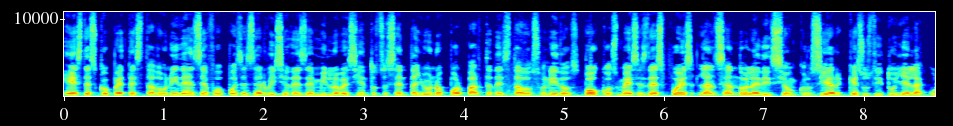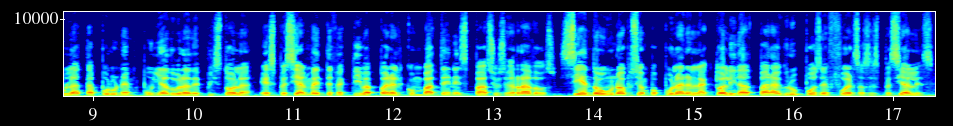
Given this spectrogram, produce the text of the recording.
Esta escopeta estadounidense fue puesta en servicio desde 1961 por parte de Estados Unidos, pocos meses después lanzando la edición Crucier que sustituye la culata por una empuñadura de pistola, especialmente efectiva para el combate en espacios cerrados, siendo una opción popular en la actualidad para grupos de fuerzas especiales.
